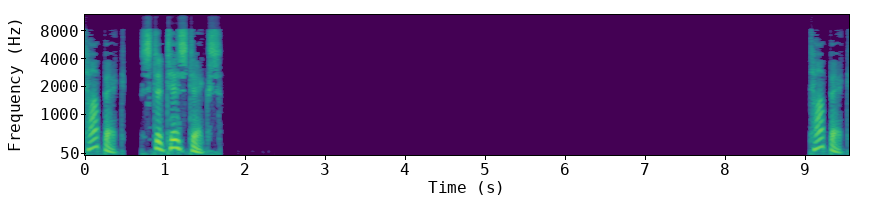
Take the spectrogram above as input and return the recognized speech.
Topic: Statistics. Topic:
